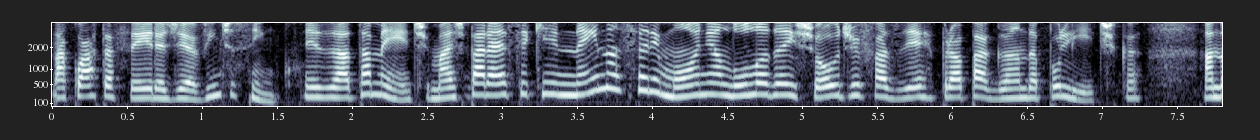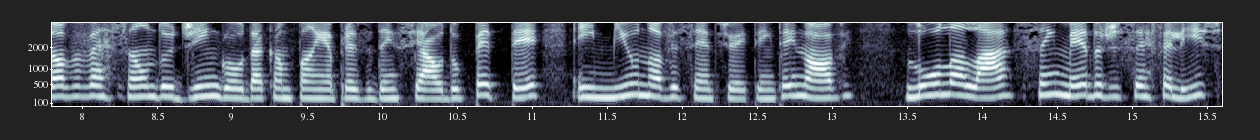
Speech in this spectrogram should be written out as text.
na quarta-feira, dia 25. Exatamente, mas parece que nem na cerimônia Lula deixou de fazer propaganda política. A nova versão do jingle da campanha presidencial do PT em 1989 Lula lá, sem medo de ser feliz,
